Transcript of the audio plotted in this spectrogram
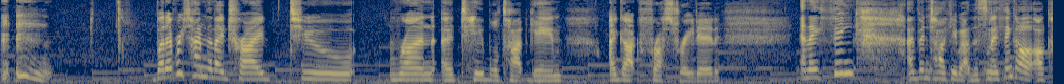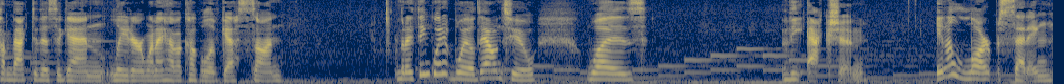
but every time that I tried to run a tabletop game, I got frustrated. And I think I've been talking about this, and I think I'll, I'll come back to this again later when I have a couple of guests on. But I think what it boiled down to was the action. In a LARP setting,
